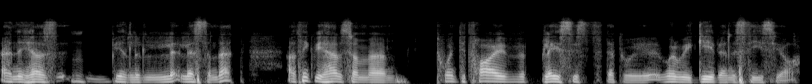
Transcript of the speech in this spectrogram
And it has mm. been a little less than that. I think we have some um, 25 places that we where we give anesthesia.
